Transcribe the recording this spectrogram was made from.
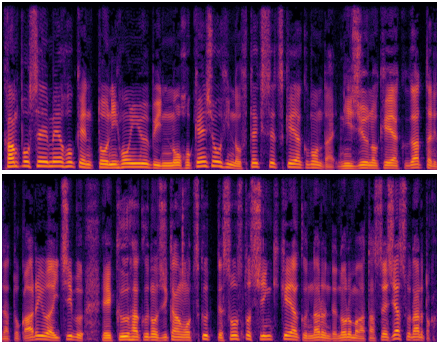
かんぽ生命保険と日本郵便の保険商品の不適切契約問題。二重の契約があったりだとかあるいは一部、えー、空白の時間を作ってそうすると新規契約になるんでノルマが達成しやすくなるとか、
